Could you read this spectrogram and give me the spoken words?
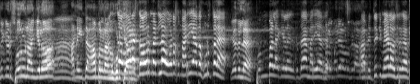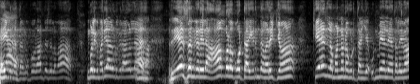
தூக்கிட்டு சொருனாங்களோ அன்னைக்கு தான் ஆம்பளை நாங்க குடிக்க. கவர்மெண்ட்ல உனக்கு மரியாதை கொடுக்கல. எதுல? பொம்பளைகளுக்கு தான் மரியாதை. அப்படி தூக்கி மேல வச்சிருக்காங்க ஒரு வார்த்தை சொல்லவா? உங்களுக்கு மரியாதை கொடுக்குறாங்கல்ல? ரேஷன் கடையில ஆம்பளை போட்டா இருந்த வரைக்கும் கேன்ல மண்ணெண்ணெய் கொடுத்தாங்க. உண்மையா இல்லையா தலைவா?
